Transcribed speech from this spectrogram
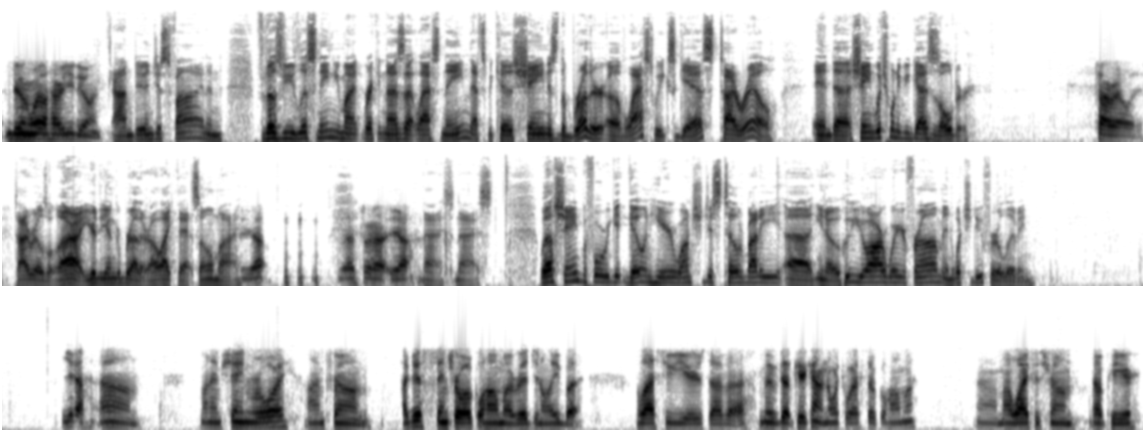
Doing well. How are you doing? I'm doing just fine. And for those of you listening, you might recognize that last name. That's because Shane is the brother of last week's guest, Tyrell. And uh, Shane, which one of you guys is older? Tyrell is. Tyrell's. All right, you're the younger brother. I like that. So am I. Yeah. That's right. Yeah. Nice, nice. Well, Shane, before we get going here, why don't you just tell everybody, uh, you know, who you are, where you're from, and what you do for a living? Yeah. Um, my name's Shane Roy. I'm from, I guess, Central Oklahoma originally, but the last few years I've uh, moved up here, kind of northwest Oklahoma. Uh, my wife is from up here,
